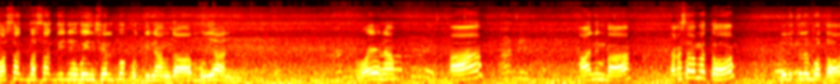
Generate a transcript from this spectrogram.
basag-basag din yung windshield mo pag binangga mo yan. O ayan ha. Ha? Anim ba? Nakasama to? Nilikilare mo to?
